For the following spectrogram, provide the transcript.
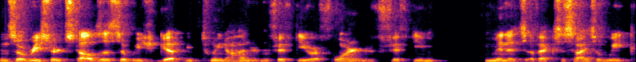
and so research tells us that we should get between 150 or 450 minutes of exercise a week.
